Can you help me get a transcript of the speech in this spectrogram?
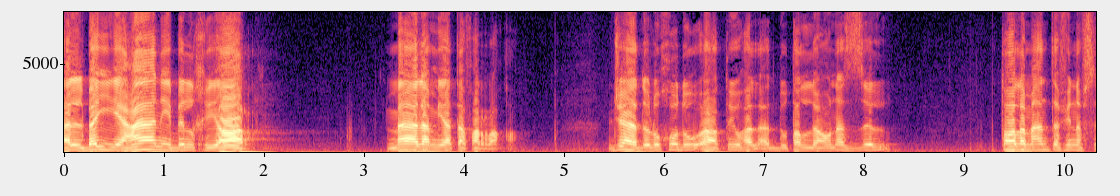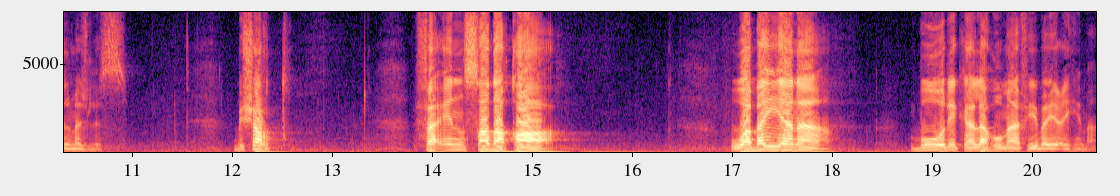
البيعان بالخيار ما لم يتفرقا جادلوا خذوا اعطوا هل قد طلعوا نزل. طالما أنت في نفس المجلس. بشرط فإن صدقا وبين بورك لهما في بيعهما.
